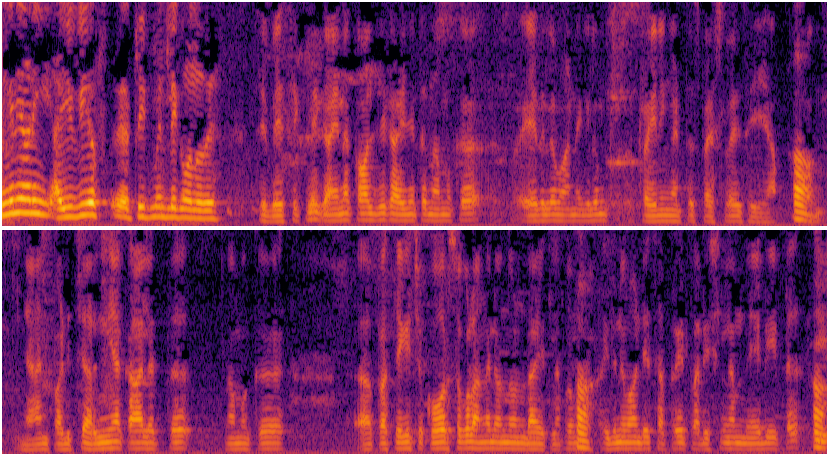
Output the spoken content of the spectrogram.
എങ്ങനെയാണ് ഈ ഐ വി എഫ് ട്രീറ്റ്മെന്റിലേക്ക് വന്നത്? ബേസിക്കലി ഗൈനക്കോളജി കഴിഞ്ഞിട്ട് നമുക്ക് ഏതിലും വേണമെങ്കിലും ട്രെയിനിങ് എടുത്ത് സ്പെഷ്യലൈസ് ചെയ്യാം. ഞാൻ പഠിച്ചിറങ്ങിയ കാലത്ത് നമുക്ക് പ്രത്യേകിച്ച് കോഴ്സുകൾ അങ്ങനെ ഒന്നും ഉണ്ടായിട്ടില്ല. അപ്പം ഇതിനു വേണ്ടി സെപ്പറേറ്റ് പരിശീലനം നേടിയിട്ട് ഈ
